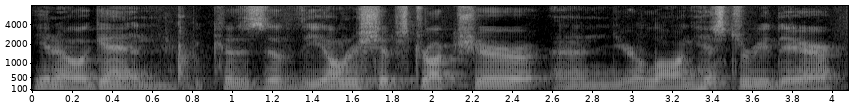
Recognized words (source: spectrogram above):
you know, again, because of the ownership structure and your long history there,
